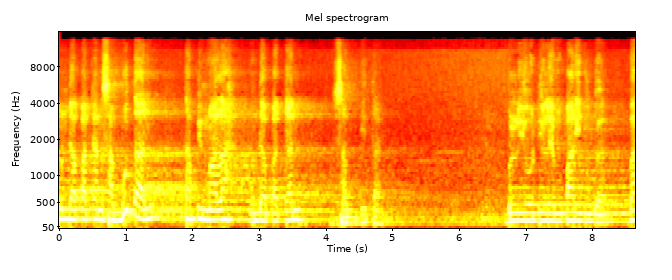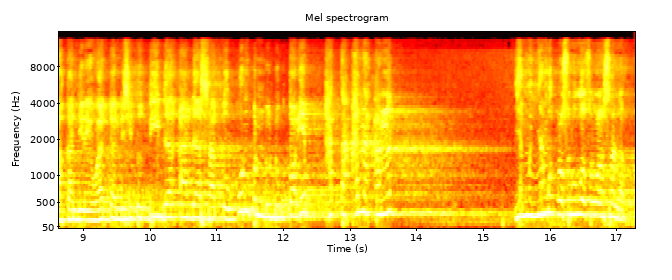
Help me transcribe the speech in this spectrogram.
mendapatkan sambutan, tapi malah mendapatkan sambitan. Beliau dilempari juga, bahkan diriwayatkan di situ tidak ada satupun penduduk Taif, hatta anak-anak yang menyambut Rasulullah SAW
